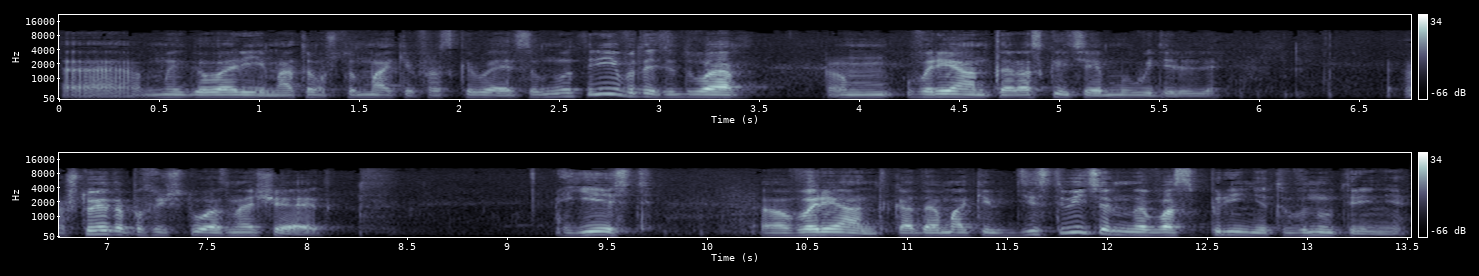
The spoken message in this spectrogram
э, мы говорим о том, что Макив раскрывается внутри, вот эти два э, варианта раскрытия мы выделили. Что это по существу означает? Есть э, вариант, когда Макив действительно воспринят внутренне,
